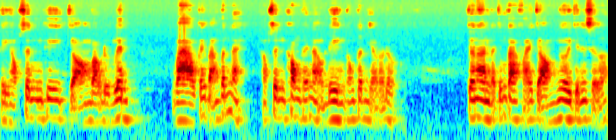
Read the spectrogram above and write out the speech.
thì học sinh khi chọn vào đường link, vào cái bản tính này, học sinh không thể nào điền thông tin vào đó được. Cho nên là chúng ta phải chọn người chỉnh sửa.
